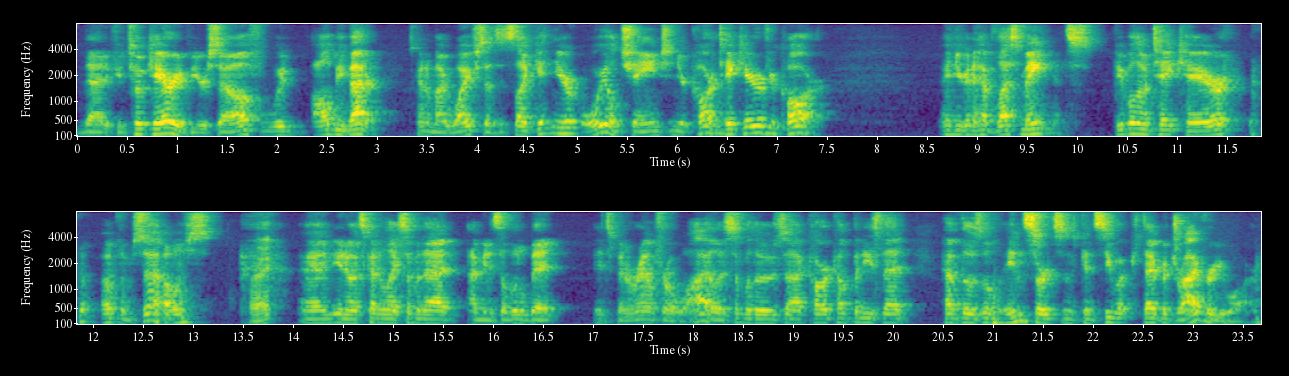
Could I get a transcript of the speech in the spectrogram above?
that if you took care of yourself would all be better it's kind of my wife says it's like getting your oil changed in your car Mhm. take care of your car and you're going to have less maintenance people don't take care of themselves right? and you know it's kind of like some of that i mean it's a little bit it's been around for a while is some of those uh, car companies that have those little inserts and can see what type of driver you are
